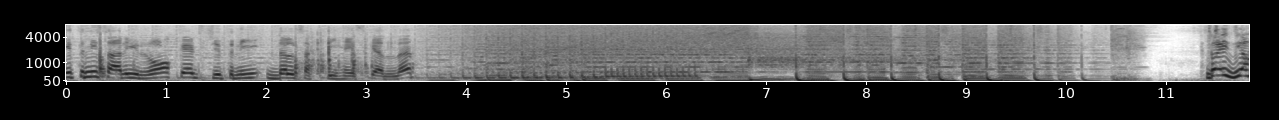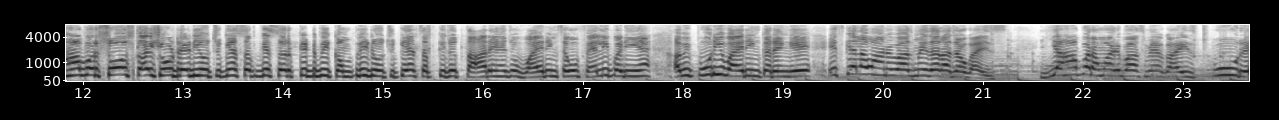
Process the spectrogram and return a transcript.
इतनी सारी रॉकेट जितनी डल सकती हैं इसके अंदर। गाइस यहाँ पर सौ स्काई शॉट रेडी हो चुके हैं, सबके सर्किट भी कंप्लीट हो चुके हैं, सबके जो तारे हैं, जो वायरिंग है, वो फैली पड़ी हैं। अभी पूरी वायरिंग करेंगे। इसके अलावा पास में इधर आ जाओ गाइस यहाँ पर हमारे पास में गाइस पूरे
